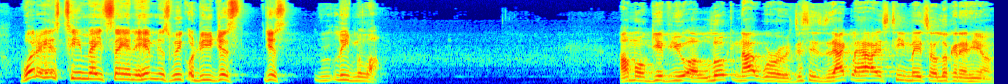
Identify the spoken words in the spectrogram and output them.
what are his teammates saying to him this week, or do you just just leave him alone? I'm gonna give you a look, not words. This is exactly how his teammates are looking at him.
